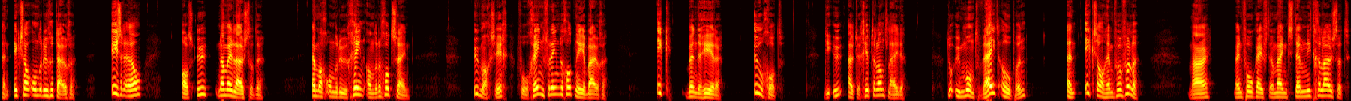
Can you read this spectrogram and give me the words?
en ik zal onder u getuigen. Israël, als u naar mij luisterde. Er mag onder u geen andere God zijn. U mag zich voor geen vreemde God neerbuigen. Ik ben de Heere, uw God die u uit Egypteland leidde. Doe uw mond wijd open en ik zal hem vervullen. Maar mijn volk heeft naar mijn stem niet geluisterd.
